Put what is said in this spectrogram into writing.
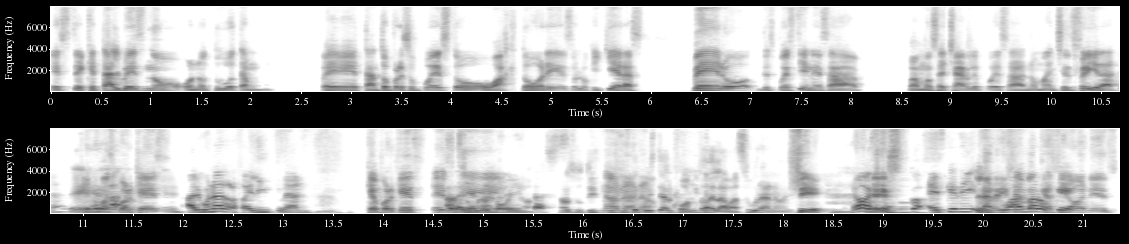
este, que tal vez no, o no tuvo tan, eh, tanto presupuesto o actores o lo que quieras, pero después tienes a, vamos a echarle pues a No Manches Frida, que eh, nomás ah, porque es... Alguna de Rafael Inclán. Que porque es. es los noventas. No, tú, no, te fuiste al fondo de la basura, ¿no? Sí. No, es, es que. la risa en vacaciones.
